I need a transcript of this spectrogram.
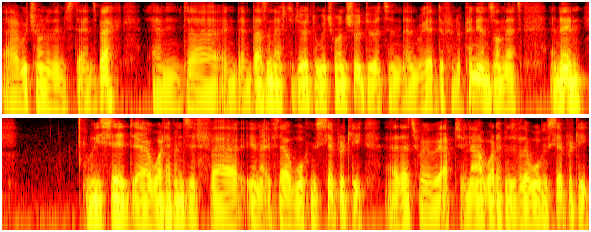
uh, which one of them stands back, and uh, and and doesn't have to do it, and which one should do it, and and we had different opinions on that, and then we said, uh, what happens if uh, you know if they are walking separately? Uh, that's where we're up to now. What happens if they're walking separately?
